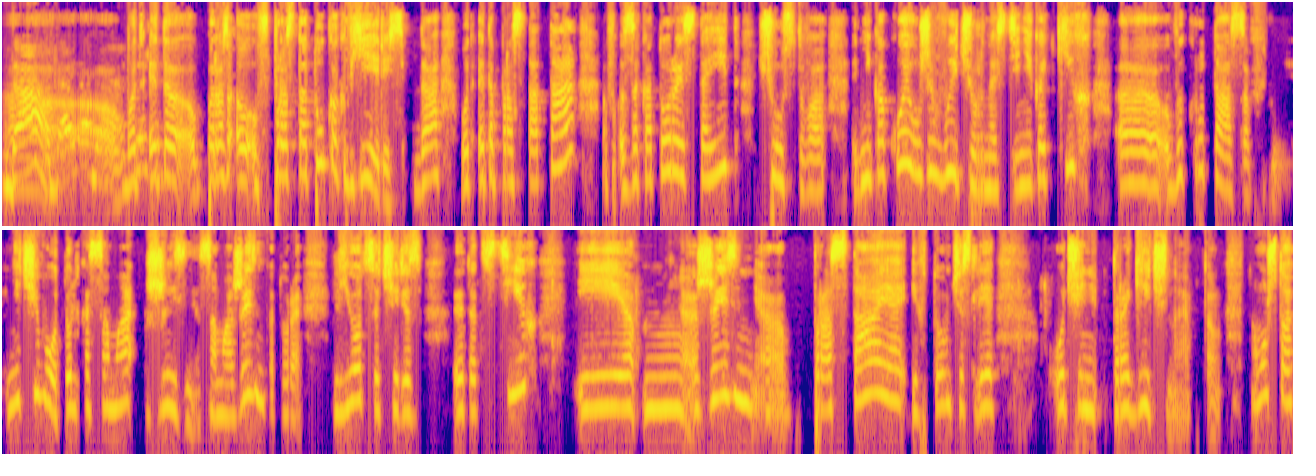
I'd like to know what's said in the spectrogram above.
Да, а, да, да, да. Вот это в простоту, как в ересь, да, вот эта простота, за которой стоит чувство, никакой уже вычурности, никаких э, выкрутасов, ничего, только сама жизнь, сама жизнь, которая льется через этот стих, и жизнь э, простая, и в том числе очень трагичная, потому, потому что а,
